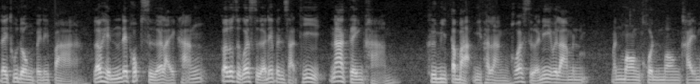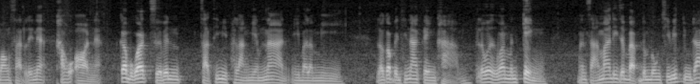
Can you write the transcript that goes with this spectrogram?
ได้ทุดงไปในป่า แล้วเห็นได้พบเสือหลายครั้ง ก็รู้สึกว่าเสือได้เป็นสัตว์ที่น่าเกรงขาม คือมีตะบะมีพลัง เพราะว่าเสือนี่เวลามันมันมองคนมองใครมองสัตว์เลยเนี่ยเขาอ่อนเนี่ยก็บอกว่าเสือเป็นสัตว์ที่มีพลังมีอำนาจมีบารมี แล้วก็เป็นที่น่าเกรงขาม แล้วก็ถือว่ามันเก่ง มันสามารถที่จะแบบดำรงชีวิตอยู่ได้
